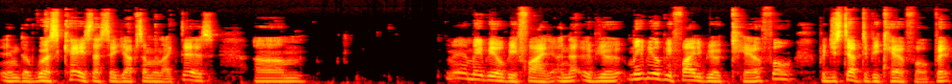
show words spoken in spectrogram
in the worst case, let's say you have something like this, um, eh, maybe it'll be fine. And if you maybe it'll be fine if you're careful, but you still have to be careful. But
